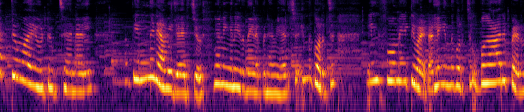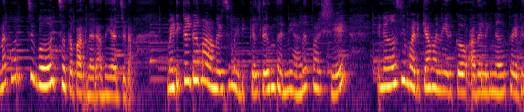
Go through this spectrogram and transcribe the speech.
Back to my YouTube channel. അപ്പോൾ ഇന്ന് ഞാൻ വിചാരിച്ചു ഞാൻ ഇങ്ങനെ ഇരുന്നതിനപ്പോൾ ഞാൻ വിചാരിച്ചു ഇന്ന് കുറച്ച് ഇൻഫോർമേറ്റീവായിട്ട് അല്ലെങ്കിൽ ഇന്ന് കുറച്ച് ഉപകാരപ്പെടുന്ന കുറച്ച് വേർഡ്സ് ഒക്കെ പറഞ്ഞുതരാമെന്ന് വിചാരിച്ചിട്ടാ. മെഡിക്കൽ ടേം ആണെന്ന് വെച്ചാൽ മെഡിക്കൽ ടേം തന്നെയാണ്. പക്ഷേ നേഴ്സിംഗ് പഠിക്കാൻ വന്നിരിക്കോ അതല്ലെങ്കിൽ നേഴ്സായിട്ട്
